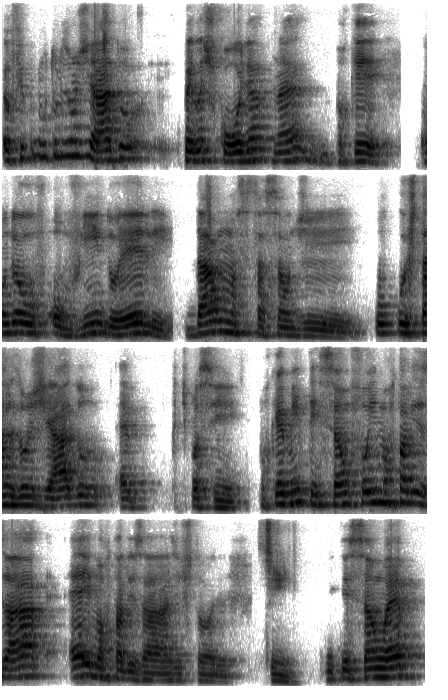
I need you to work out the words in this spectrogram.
eu fico muito lisonjeado pela escolha, né? Porque quando eu ouvindo ele, dá uma sensação de. O, o estar lisonjeado é tipo assim. Porque a minha intenção foi imortalizar, é imortalizar as histórias. Sim. A intenção é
